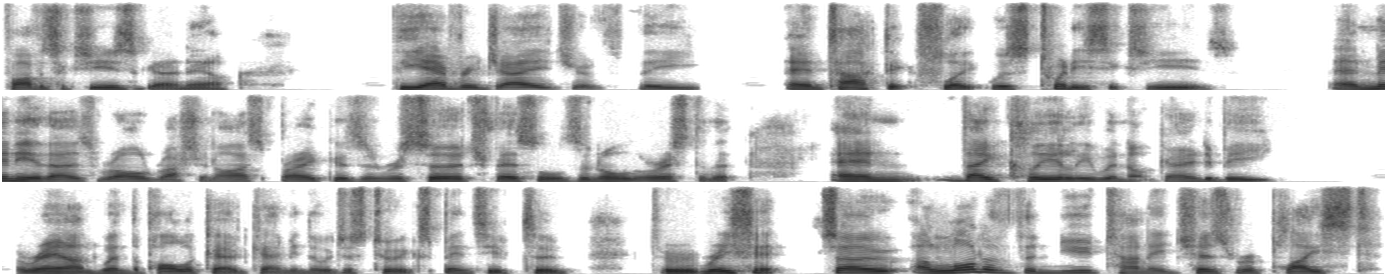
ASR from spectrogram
five or six years ago now, the average age of the Antarctic fleet was 26 years. And many of those were old Russian icebreakers and research vessels and all the rest of it. And they clearly were not going to be around when the polar code came in. They were just too expensive to, to refit. So a lot of the new tonnage has replaced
